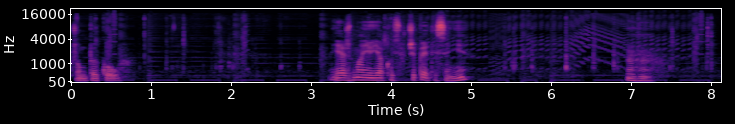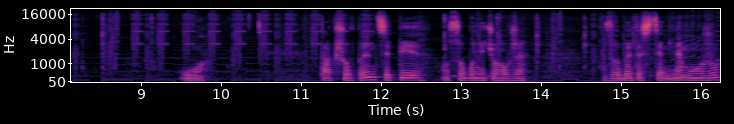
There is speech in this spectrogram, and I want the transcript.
В чому прикол? Я ж маю якось вчепитися, ні? Ага. О. Так що, в принципі, особо нічого вже зробити з цим не можу.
